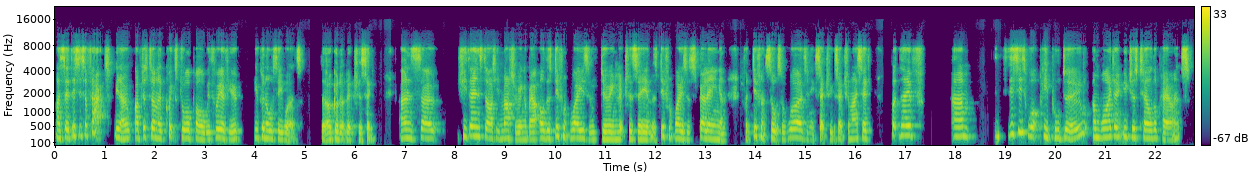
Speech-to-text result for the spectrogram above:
I said, "This is a fact. You know, I've just done a quick straw poll with three of you. You can all see words that are good at literacy." And so she then started muttering about, oh, there's different ways of doing literacy and there's different ways of spelling and for different sorts of words and etc. etc. And I said, but they've, um, this is what people do, and why don't you just tell the parents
